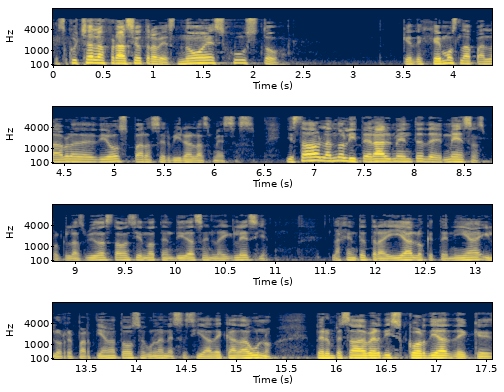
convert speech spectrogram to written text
Escucha la frase otra vez. No es justo que dejemos la palabra de Dios para servir a las mesas. Y estaba hablando literalmente de mesas, porque las viudas estaban siendo atendidas en la iglesia la gente traía lo que tenía y lo repartían a todos según la necesidad de cada uno. Pero empezaba a haber discordia de que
